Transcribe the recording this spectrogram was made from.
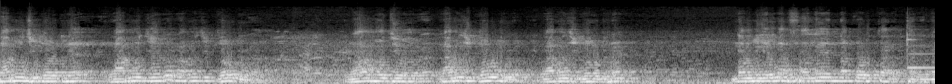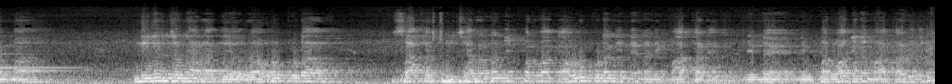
ರಾಮೋಜಿ ಗೌಡ್ರೆ, ರಾಮೋಜಿ ಅವರು ರಾಮೋಜಿ ಗೌಡ್ರ. ರಾಮೋಜಿ ಅವರ, ರಾಮೋಜಿ ಗೌಡ್ರು, ರಾಮೋಜಿ ಗೌಡ್ರೆ. ನಮಗೆಲ್ಲ ಸಲಹೆಯನ್ನು ಕೊಡ್ತಾ ಇರ್ತಾರೆ ನಮ್ಮ ನಿರಂಜನ ಆರಾಧ್ಯ ಅವರು. ಅವರು ಕೂಡ ಸಾಕಷ್ಟು ವಿಚಾರನ ನಿಮ್ಮ ಪರವಾಗಿ, ಅವರು ಕೂಡ ನಿನ್ನೆ ನನಗೆ ಮಾತಾಡಿದರು. ನಿನ್ನೆ ನಿಮ್ಮ ಪರವಾಗಿನೇ ಮಾತಾಡಿದರು.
